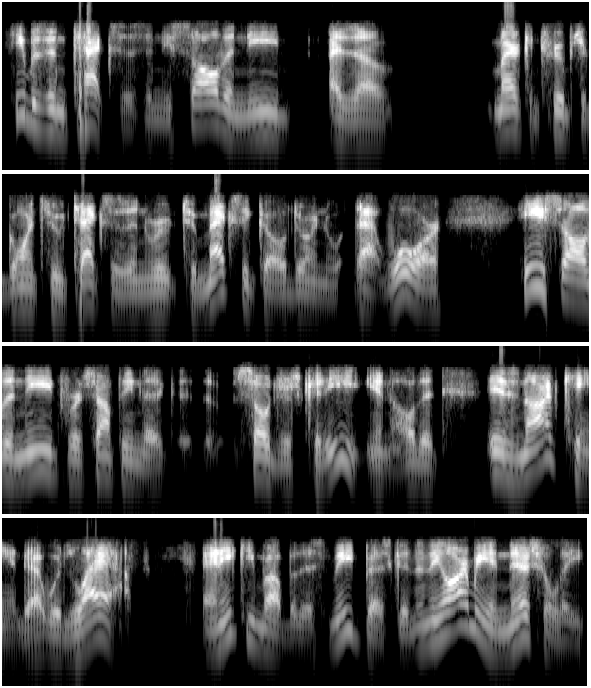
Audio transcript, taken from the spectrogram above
he was in Texas and he saw the need as a American troops are going through Texas en route to Mexico during that war, he saw the need for something that soldiers could eat, you know, that is not canned, that would last. And he came up with this meat biscuit. And the Army initially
